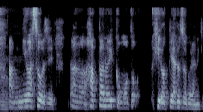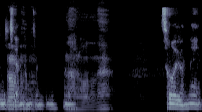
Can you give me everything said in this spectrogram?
うんうん。あの庭掃除、あの葉っぱの一個も音拾ってやるぞぐらいの気持ちだよね、うんうんうん。本当に。ね、うん。なるほどねそうよね。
